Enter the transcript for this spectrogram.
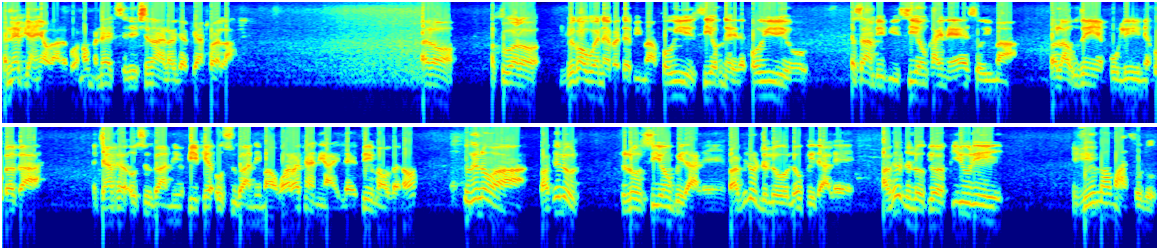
မနေ့ပြန်ရောက်လာတယ်ပေါ့နော်မနေ့7နာရီလောက်ကျပြန်ထွက်လာအဲ့တော့အခုကတော့ရွေးကောက်ပွဲနဲ့ပတ်သက်ပြီးမှဘုန်းကြီးစီးအောင်နေတယ်ဘုန်းကြီးတွေကိုအဆန်ပြီးပြီးစီယုံခိုင်းတယ်ဆိုပြီးမှဟောလာဦးစင်းရဲ့ပူလေးနဲ့ဟိုဘက်ကအကြမ်းဖက်အုပ်စုကနေပြည့်ဖြက်အုပ်စုကနေမှဝါရဖြန့်နေရတယ်လေတွေ့မှာပဲနော်ဦးစင်းတို့ကဘာဖြစ်လို့ ဒီလိုစီယုံပေးတာလဲဘာဖြစ်လို့ဒီလိုလုပ်ပေးတာလဲဘာဖြစ်လို့ဒီလိုပြောပြည်သူတွေရွေးမမှာဆိုလို့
